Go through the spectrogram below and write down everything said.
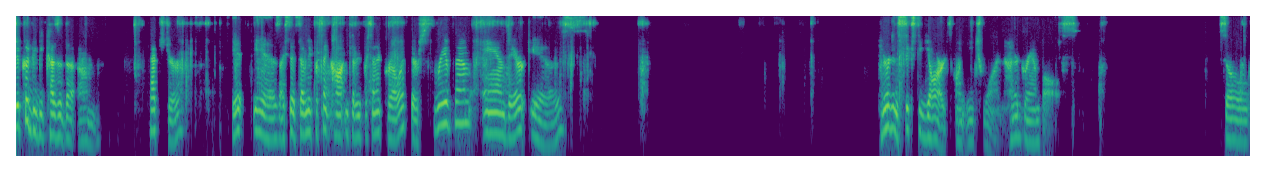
it could be because of the um, texture. It is, I said 70% cotton, 30% acrylic. There's three of them and there is Hundred and sixty yards on each one, hundred gram balls. So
